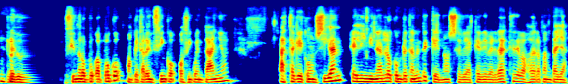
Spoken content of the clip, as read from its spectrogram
reduciéndolo poco a poco, aunque tarden 5 o 50 años, hasta que consigan eliminarlo completamente, que no se vea, que de verdad esté debajo de la pantalla.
